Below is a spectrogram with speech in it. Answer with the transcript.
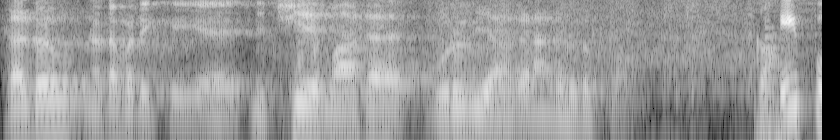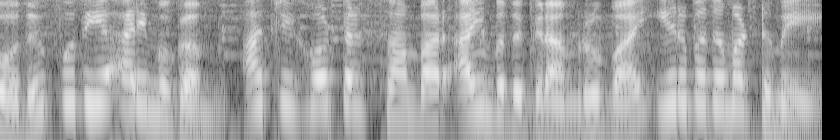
கடும் நடவடிக்கையை நிச்சயமாக உறுதியாக நாங்கள் எடுப்போம். இப்போது புதிய அறிமுகம். அச்சி ஹோட்டல் சாம்பார் ஐம்பது கிராம் ரூபாய் இருபது மட்டுமே.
